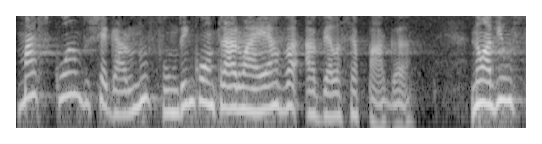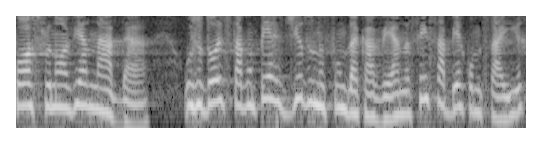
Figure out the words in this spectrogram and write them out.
Mas quando chegaram no fundo, encontraram a erva, a vela se apaga. Não havia um fósforo, não havia nada. Os dois estavam perdidos no fundo da caverna, sem saber como sair.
